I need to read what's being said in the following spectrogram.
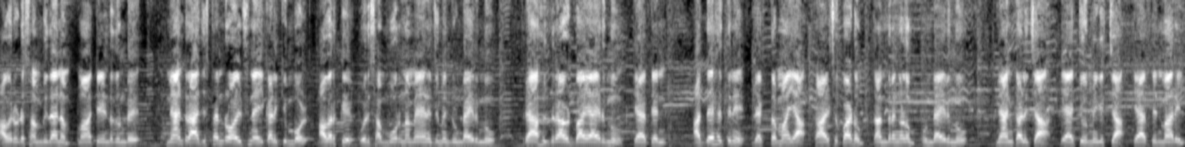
അവരുടെ സംവിധാനം മാറ്റേണ്ടതുണ്ട്. ഞാൻ രാജസ്ഥാൻ റോയൽസിനായി കളിക്കുമ്പോൾ അവർക്ക് ഒരു സമ്പൂർണ മാനേജ്മെന്റ് ഉണ്ടായിരുന്നു. രാഹുൽ ദ്രാവിഡ് ബായ് ആയിരുന്നു ക്യാപ്റ്റൻ അദ്ദേഹത്തിന് വ്യക്തമായ കാഴ്ചപ്പാടും തന്ത്രങ്ങളും ഉണ്ടായിരുന്നു. ഞാൻ കളിച്ച ഏറ്റവും മികച്ച ക്യാപ്റ്റന്മാരിൽ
